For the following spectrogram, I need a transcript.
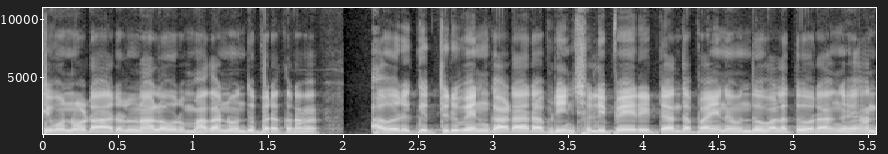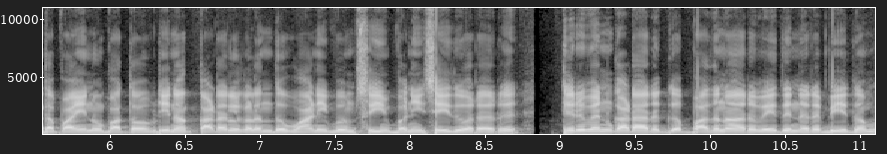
சிவனோட அருள்னால ஒரு மகன் வந்து பிறக்கிறான். அவருக்கு திருவெண்காடார் அப்படின்னு சொல்லி பெயரிட்டு அந்த பையனை வந்து வளர்த்து வராங்க. அந்த பையனும் பார்த்தோம் அப்படின்னா கடல் கலந்து வாணிபம் செய்யும் பணி செய்து வர்றாரு திருவெண்காடாருக்கு பதினாறு வயது நிரம்பியதும்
